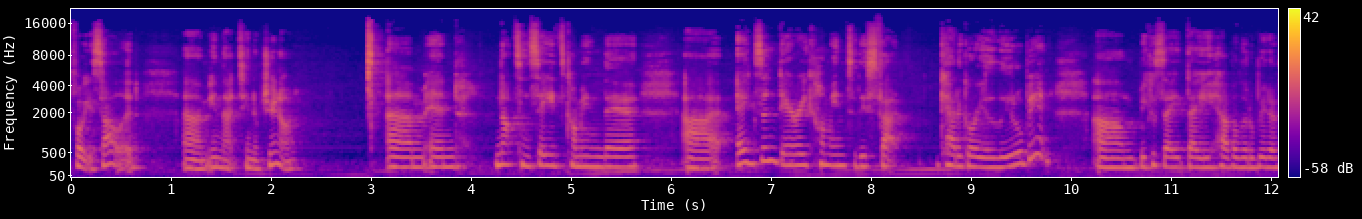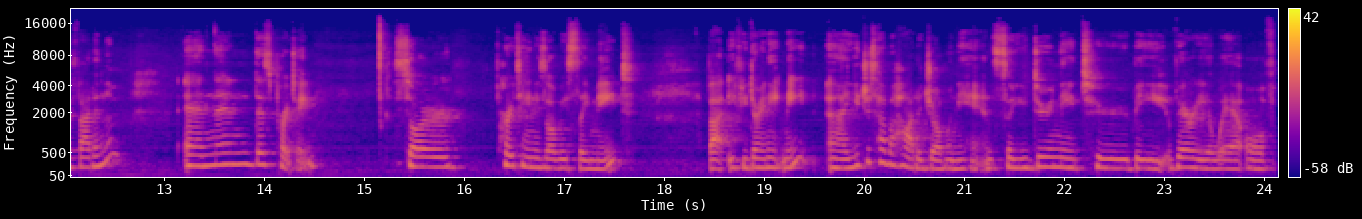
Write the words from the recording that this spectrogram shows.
for your salad um, in that tin of tuna. Um, and nuts and seeds come in there. Uh, eggs and dairy come into this fat category a little bit um, because they, they have a little bit of fat in them. And then there's protein. So, protein is obviously meat, but if you don't eat meat, uh, you just have a harder job on your hands. So, you do need to be very aware of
